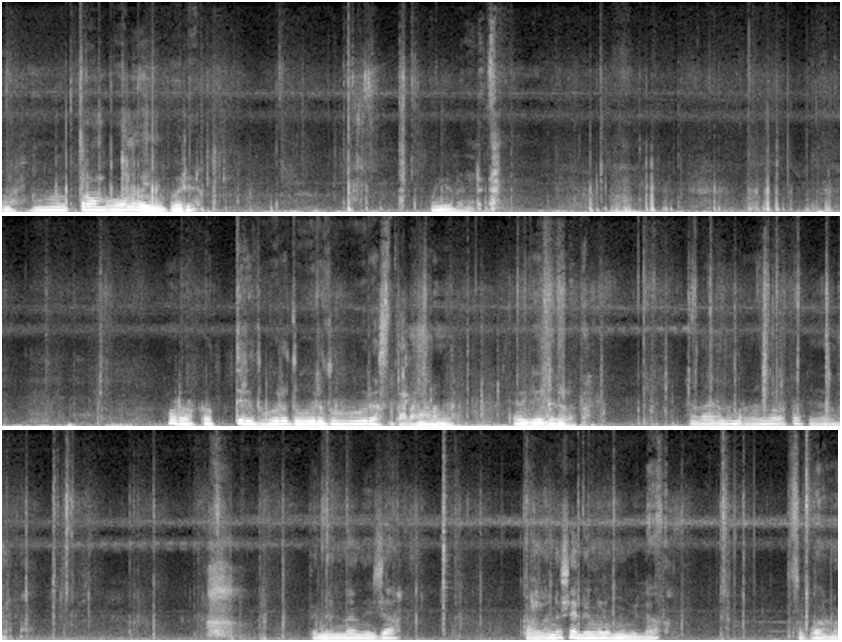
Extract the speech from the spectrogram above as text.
ഇത്രയും പോന്ന് കഴിഞ്ഞപ്പോൾ ഒരു വീടുണ്ട് ഇവിടെ ഒക്കെ ഒത്തിരി ദൂരെ ദൂരെ ദൂരെ സ്ഥലങ്ങളും വീടുകളൊക്കെ അതാണ് മൃഗങ്ങളൊക്കെ കയറുന്നത് പിന്നെ എന്താണെന്ന് വെച്ചാൽ കള്ളന്റെ ശല്യങ്ങളൊന്നുമില്ല. സുഖമാണ്.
